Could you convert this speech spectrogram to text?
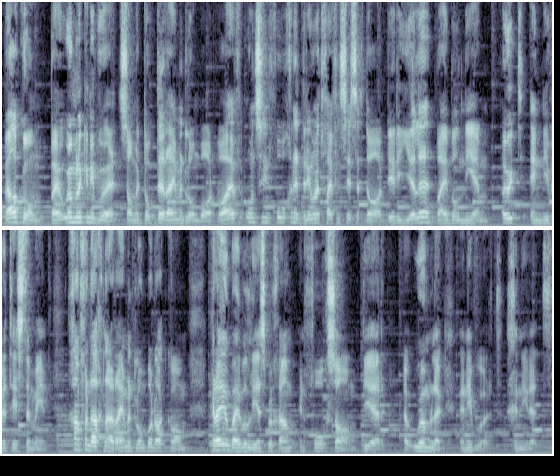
Welkom by 'n oomblik in die woord saam met Dr. Raymond Lombard waar ons in volgende 365 dae deur die hele Bybel neem, Oud en Nuwe Testament. Gaan vandag na raymondlombard.com, kry jou Bybel leesprogram en volg saam deur 'n oomblik in die woord. Geniet dit.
